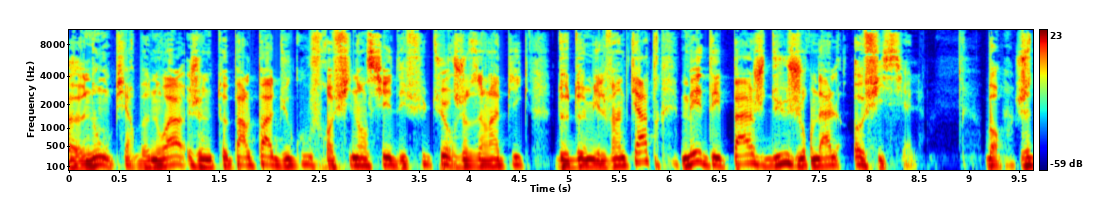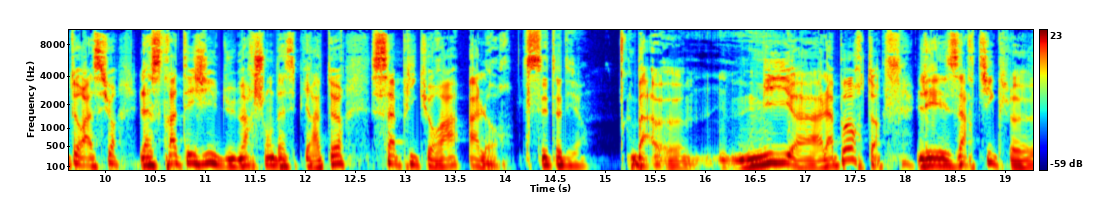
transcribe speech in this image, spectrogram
Euh, non, Pierre Benoît, je ne te parle pas du gouffre financier des futurs Jeux Olympiques de 2024, mais des pages du journal officiel. Bon, je te rassure, la stratégie du marchand d'aspirateurs s'appliquera alors C'est-à-dire? Bah, euh, mis à la porte, les articles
